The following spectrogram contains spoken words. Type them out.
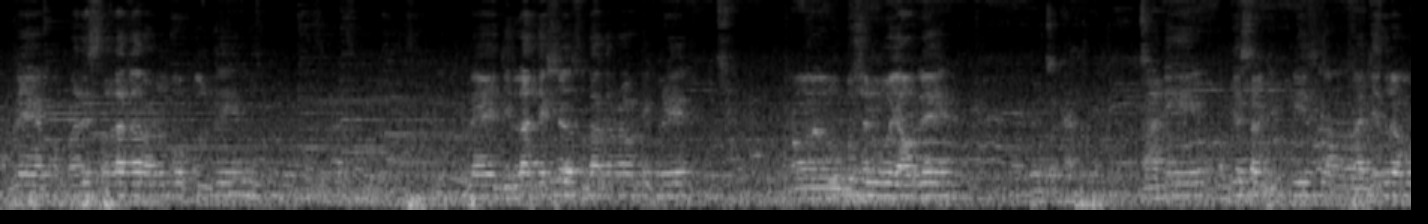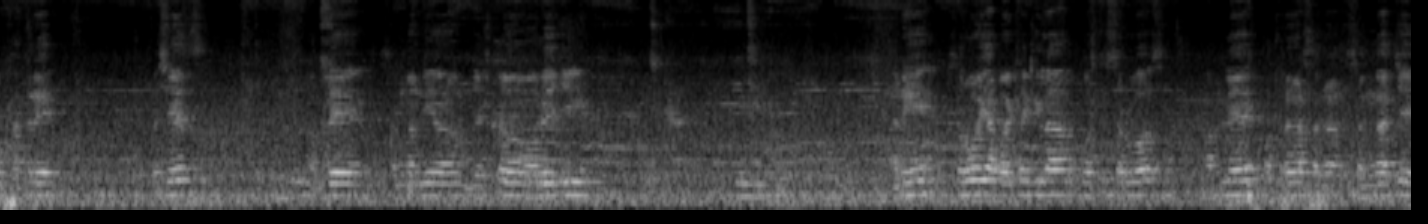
आपले प्रदेश सल्लागार अनुभव कुलते आपले जिल्हाध्यक्ष सुधाकरराव टिपरे अ, भूषणभाऊ यावले आणि आमचे सरचिटणीस राजेंद्र भाऊ ठाकरे तसेच आपले सन्माननीय ज्येष्ठ मौर्यजी आणि सर्व या बैठकीला उपस्थित सर्व आपले पत्रकार संघा संघाचे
